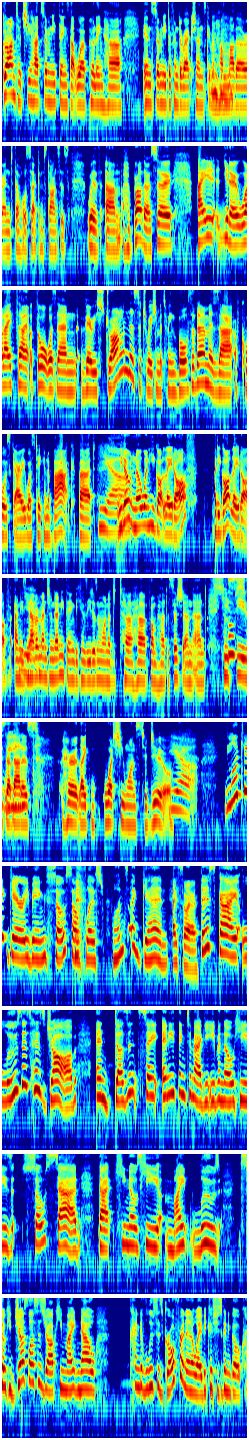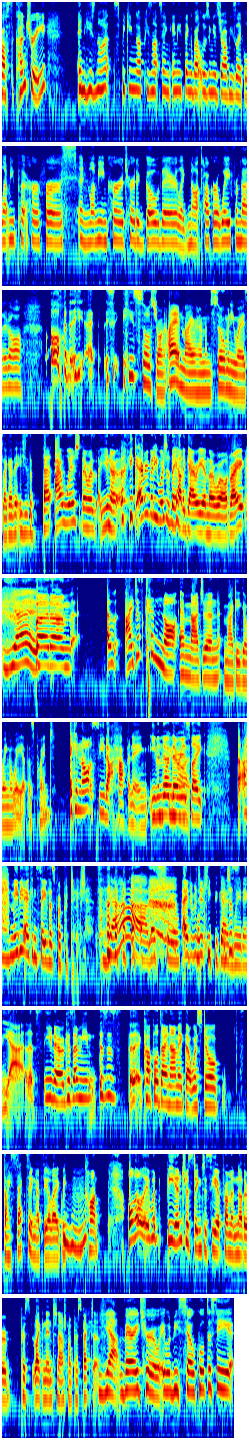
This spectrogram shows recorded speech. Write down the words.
Granted, she had so many things that were pulling her in so many different directions, given her Mm-hmm. mother and the whole circumstances with um, her brother. So, I, you know, what I th- thought was then very strong in this situation between both of them is that, of course, Gary was taken aback, but Yeah. we don't know when he got laid off. But he got laid off, and he's Yeah. never mentioned anything because he doesn't want to deter her from her decision, and he sees that that sweet. is her like what she wants to do. Yeah. Look at Gary being so selfless once again. I swear. This guy loses his job and doesn't say anything to Maggie, even though he's so sad that he knows he might lose. So he just lost his job. He might now kind of lose his girlfriend in a way because she's going to go across the country. And he's not speaking up. He's not saying anything about losing his job. He's like, let me put her first and let me encourage her to go there, like, not talk her away from that at all. Oh, but he he's so strong. I admire him in so many ways. Like I think he's the best. I wish there was, you know, like everybody wishes they had a Gary in their world, right? Yes. But um, I- I just cannot imagine Maggie going away at this point. I cannot see that happening, even though Why there is not? like. Uh, maybe I can save this for predictions. yeah, that's true. I we'll just- keep you guys just- waiting. Yeah, that's you know because I mean this is the couple dynamic that we're still dissecting. I feel like we Mm-hmm. can't. Although it would be interesting to see it from another pers- like an international perspective. Yeah, very true. It would be so cool to see. I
